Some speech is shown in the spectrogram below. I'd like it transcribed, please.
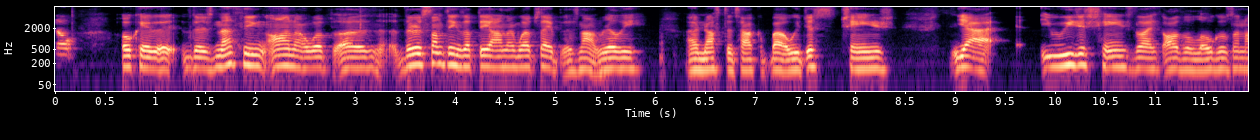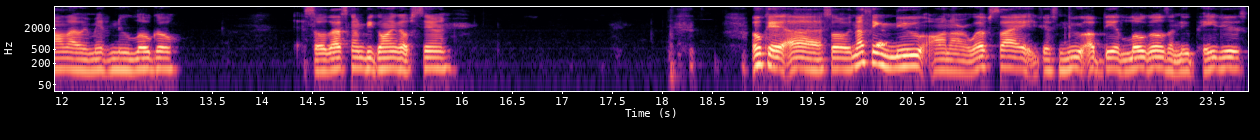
No. Okay, there, there's nothing on our web. Uh, there's some things updated on our website, but there's not really enough to talk about. We just changed, yeah, we just changed like all the logos and all that. We made a new logo, so that's gonna be going up soon. Okay, uh, so nothing new on our website, just new updated logos and new pages.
